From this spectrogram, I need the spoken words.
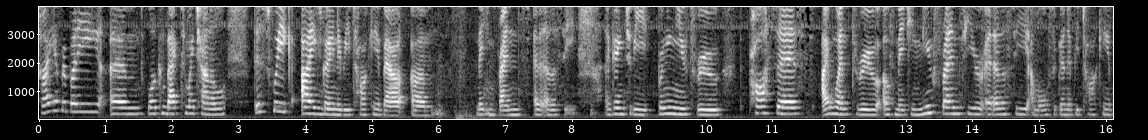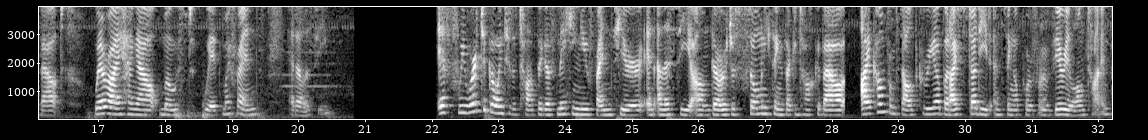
Hi everybody, um, welcome back to my channel. This week I'm going to be talking about um, making friends at LSE. I'm going to be bringing you through the process I went through of making new friends here at LSE. I'm also going to be talking about where I hang out most with my friends at LSE. If we were to go into the topic of making new friends here in LSE, um, there are just so many things I can talk about. I come from South Korea, but I studied in Singapore for a very long time.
